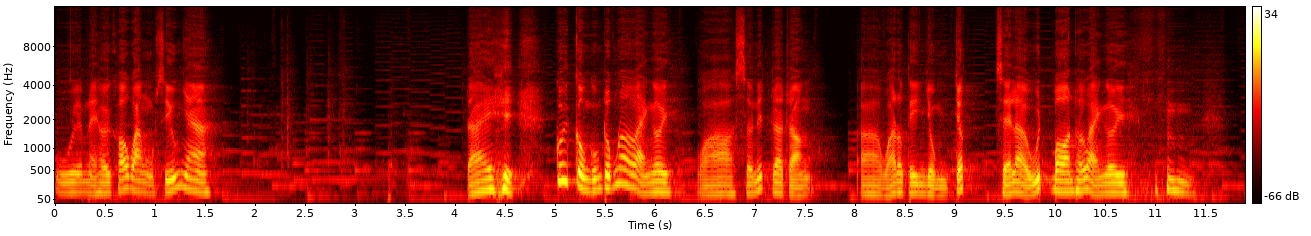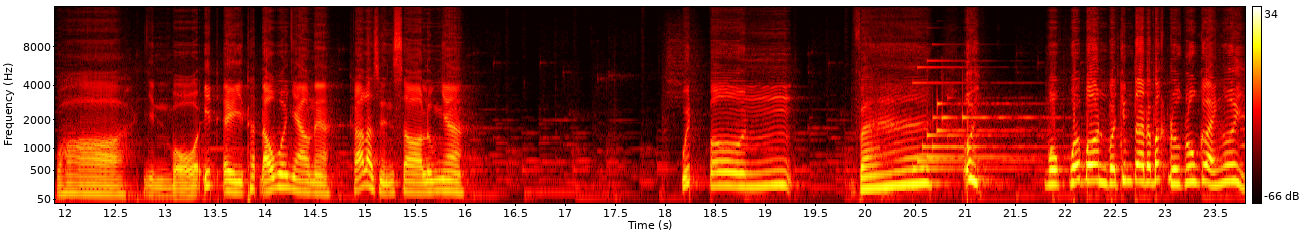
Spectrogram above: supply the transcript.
Ui, em này hơi khó quăng một xíu nha đây cuối cùng cũng trúng đó các bạn ơi. Wow sonic ra trận. À, quả đầu tiên dùng chất sẽ là witbon thôi các bạn ơi. Wow nhìn bộ xy thách đấu với nhau nè. Khá là xịn sò luôn nha. Witbon và ui một quả bôn và chúng ta đã bắt được luôn các bạn ơi.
